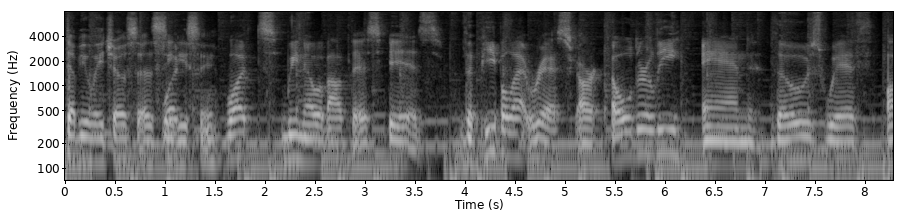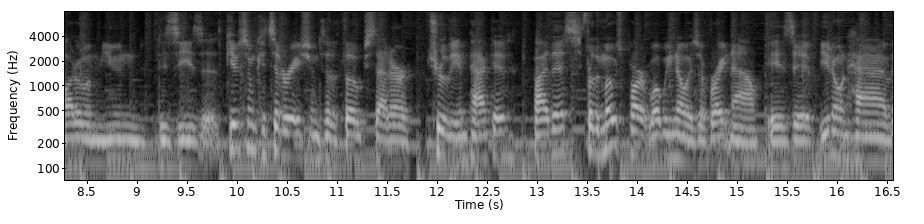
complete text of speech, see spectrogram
WHO says What- CDC. What we know about this is the people at risk are elderly and those with autoimmune diseases. Give some consideration to the folks that are truly impacted by this. For the most part, what we know as of right now is if you don't have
